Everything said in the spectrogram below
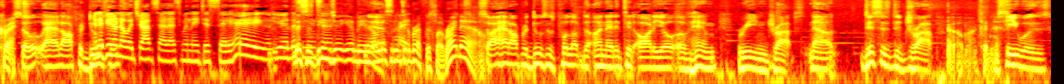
Correct. So I had our producer. And if you don't know what drops are, that's when they just say, "Hey, you're listening." this is to." DJ Envy, and Yeah. I'm listening to the Breakfast Club right now. So I had our producers pull up the unedited audio of him reading drops. Now, this is the drop oh my goodness. he was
